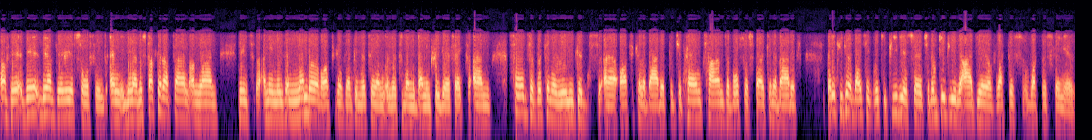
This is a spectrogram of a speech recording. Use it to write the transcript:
Oh, there, there, there are various sources, and you know the stuff that I found online. There's, I mean, there's a number of articles that have been written on, written on the Dunning-Kruger effect. Um, Forbes have written a really good uh, article about it. The Japan Times have also spoken about it. But if you do a basic Wikipedia search, it'll give you the idea of what this what this thing is.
